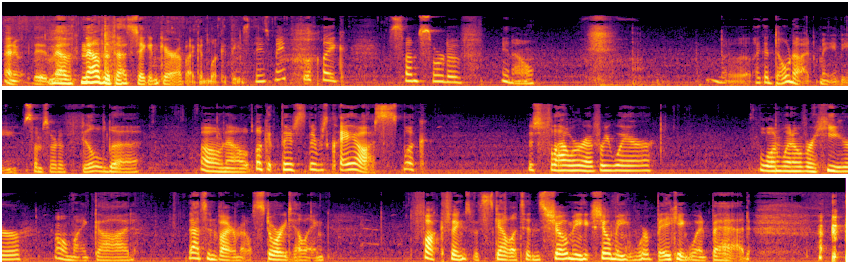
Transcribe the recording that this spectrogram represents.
Anyway, now now that that's taken care of, I can look at these. These may look like some sort of, you know, uh, like a donut, maybe some sort of filled. Uh, Oh no! Look at there's there was chaos. Look, there's flour everywhere. One went over here. Oh my god, that's environmental storytelling. Fuck things with skeletons. Show me show me where baking went bad.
